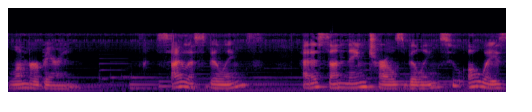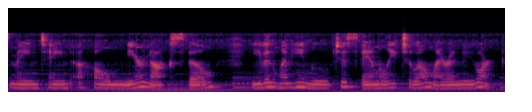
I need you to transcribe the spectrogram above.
lumber baron. Silas Billings had a son named Charles Billings who always maintained a home near Knoxville, even when he moved his family to Elmira, New York.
